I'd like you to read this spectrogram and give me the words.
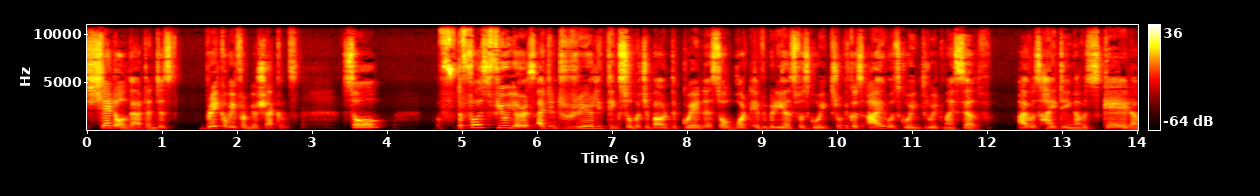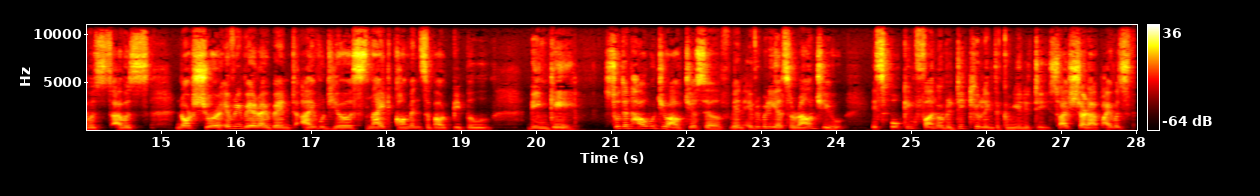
shed all that and just break away from your shackles. So, the first few years, I didn't really think so much about the queerness or what everybody else was going through because I was going through it myself. I was hiding. I was scared. I was I was not sure. Everywhere I went, I would hear snide comments about people being gay. So then, how would you out yourself when everybody else around you is poking fun or ridiculing the community? So I shut up. I was,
